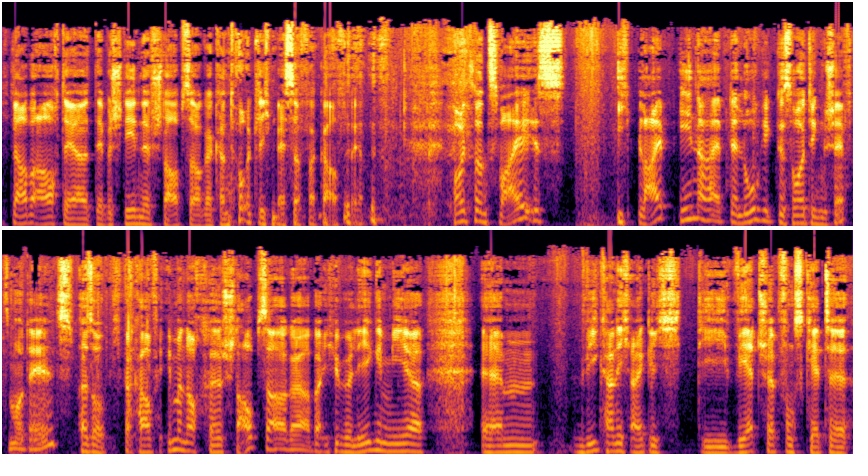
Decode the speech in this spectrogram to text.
Ich glaube auch, der, der bestehende Staubsauger kann deutlich besser verkauft werden. Horizont 2 ist ich bleibe innerhalb der Logik des heutigen Geschäftsmodells. Also ich verkaufe immer noch äh, Staubsauger, aber ich überlege mir, ähm, wie kann ich eigentlich die Wertschöpfungskette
